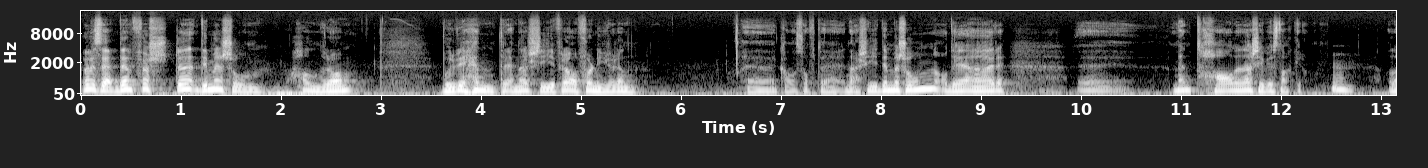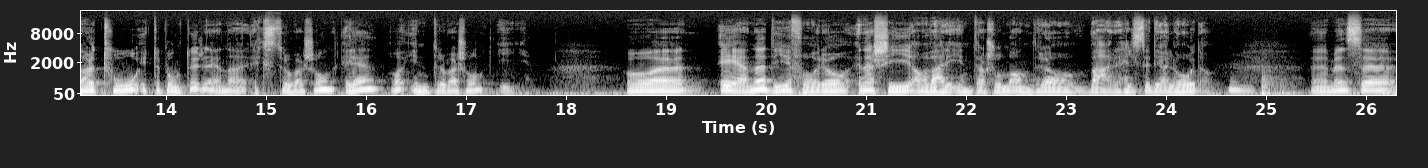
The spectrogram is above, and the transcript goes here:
Men vi ser, Den første dimensjonen handler om hvor vi henter energi fra og fornyer den. Det kalles ofte energidimensjonen, og det er eh, mental energi vi snakker om. Mm. Og Da er det to ytterpunkter. Det ene er ekstroversjon E og introversjon I. Og eh, ene de får jo energi av å være i interaksjon med andre og være helst i dialog. da. Mm. Eh, Mens eh,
